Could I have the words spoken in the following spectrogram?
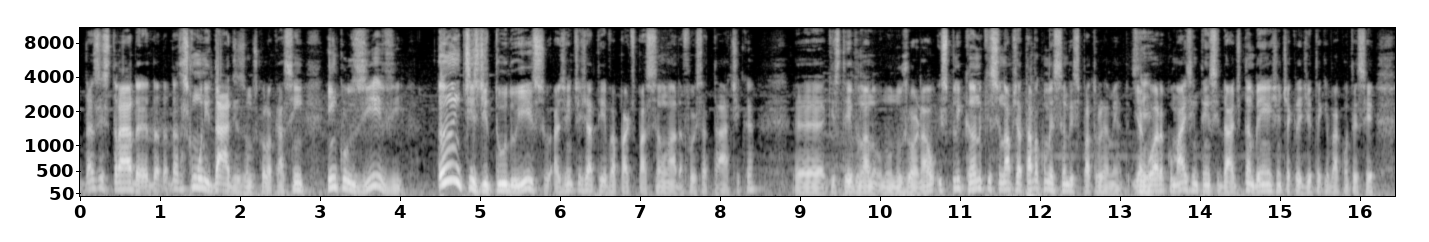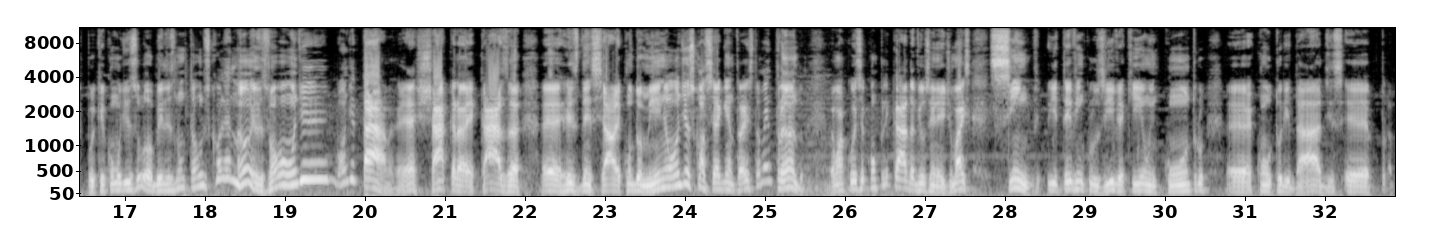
das estradas, da- da- das comunidades, vamos colocar assim, inclusive. Antes de tudo isso, a gente já teve a participação lá da Força Tática, eh, que esteve lá no, no- no jornal, explicando que Sinop já estava começando esse patrulhamento. E Sim. agora, com mais intensidade também, a gente acredita que vai acontecer, porque, como diz o Lobo, eles não estão escolhendo, não, eles vão onde, onde tá. É chácara, é casa, é residencial, é condomínio, onde eles conseguem entrar, eles estão entrando. É uma coisa complicada, viu, Zeneide? Mas sim, e teve inclusive aqui um encontro eh, com autoridades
